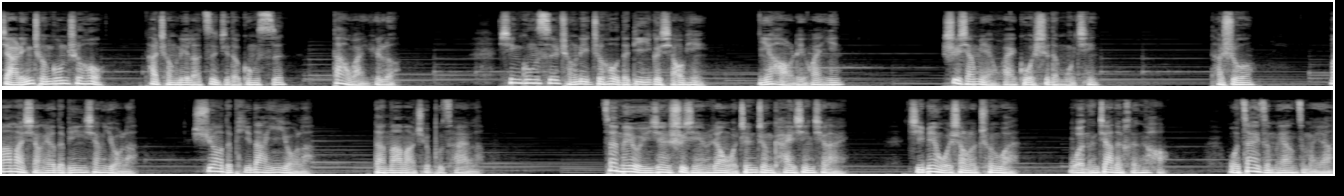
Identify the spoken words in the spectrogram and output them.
贾玲成功之后。她成立了自己的公司，大碗娱乐。新公司成立之后的第一个小品，《你好，李焕英》，是想缅怀过世的母亲。她说：“妈妈想要的冰箱有了，需要的皮大衣有了，但妈妈却不在了。再没有一件事情让我真正开心起来。即便我上了春晚，我能嫁得很好，我再怎么样怎么样，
